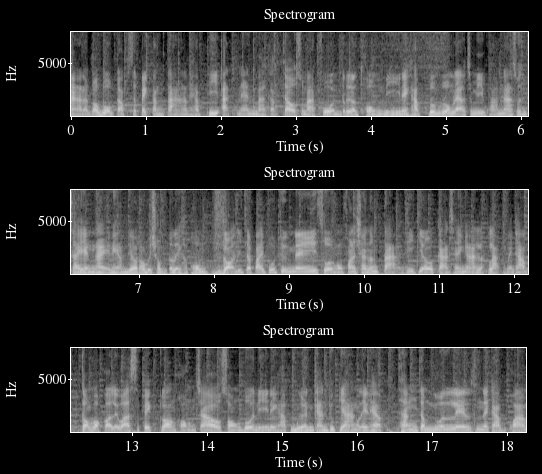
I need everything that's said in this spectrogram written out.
อ่าแล้วก็บวกกับสเปคต่างๆนะครับที่อัดแน่นมากับเจ้าสมาร์ทโฟนเรือธงนี้นะครับรวมๆแล้วจะมีความน่าสนใจยังไงนะครับเดี๋ยวเราไปชมกันเลยครับผม ก่อนที่จะไปพูดถึงในส่วนของฟังก์ชันต่างๆ ที่เกี่ยวกับการใช้งานหลักๆนะครับต้องบอกก่อนเลยว่าสเปคกล้องของเจ้า 2 ตัวนี้นะครับเหมือนกันทุกอย่างเลยนะครับทั้งจำนวนเลนส์นะครับความ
